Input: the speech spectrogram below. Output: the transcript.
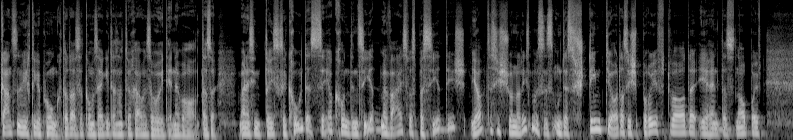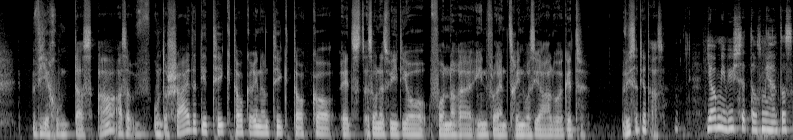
ganz ein wichtiger Punkt. Oder? Also darum sage ich das natürlich auch so in diesen Worten. Also, ich meine, es sind 30 Sekunden, sehr kondensiert. Man weiß, was passiert ist. Ja, das ist Journalismus. Es- Und das stimmt ja. Das ist geprüft worden. Ihr habt das nachgeprüft. Wie kommt das an? Also unterscheiden die TikTokerinnen und TikToker jetzt so ein Video von einer Influencerin, die sie anschauen? Wisst ihr das? Ja, wir wissen das. Wir haben das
